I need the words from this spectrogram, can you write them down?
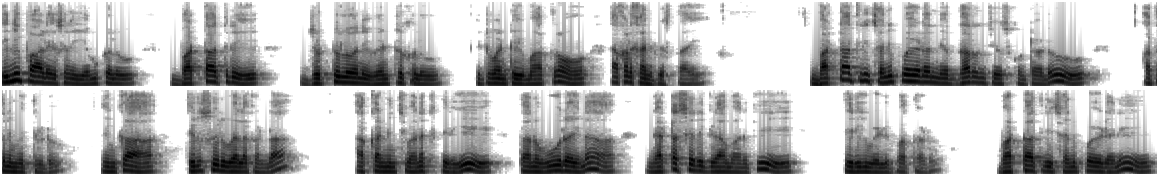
తిని పాడేసిన ఎముకలు భట్టాత్రి జుట్టులోని వెంట్రుకలు ఇటువంటివి మాత్రం అక్కడ కనిపిస్తాయి. భట్టాత్రి చనిపోయాడని నిర్ధారణ చేసుకుంటాడు అతని మిత్రుడు. ఇంకా తిరుసూరు వెళ్ళకుండా అక్కడి నుంచి వెనక్కి తిరిగి తన ఊరైన నెట్టసిరి గ్రామానికి తిరిగి వెళ్ళిపోతాడు. భట్టాత్రి చనిపోయాడని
